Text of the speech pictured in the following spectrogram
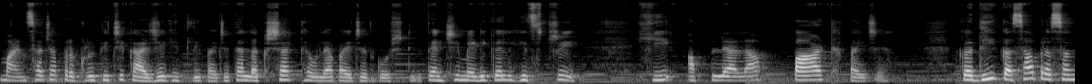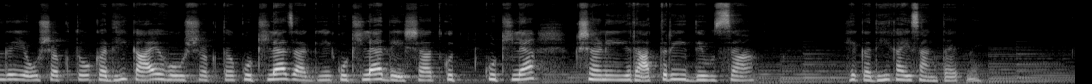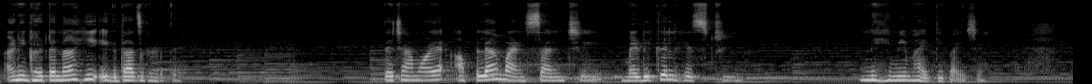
माणसाच्या प्रकृतीची काळजी घेतली पाहिजे. त्या लक्षात ठेवल्या पाहिजेत गोष्टी. त्यांची मेडिकल हिस्ट्री ही आपल्याला पाठ पाहिजे. कधी कसा प्रसंग येऊ शकतो कधी काय होऊ शकतं कुठल्या जागी कुठल्या देशात कु कुठल्या क्षणी रात्री दिवसा हे कधी काही सांगता येत नाही. आणि घटना ही एकदाच घडते. त्याच्यामुळे आपल्या माणसांची मेडिकल हिस्ट्री नेहमी माहिती पाहिजे.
